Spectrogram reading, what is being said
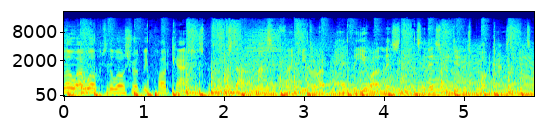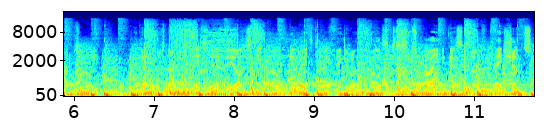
Hello and welcome to the Welsh Rugby Podcast. Just before we start, a massive thank you to whoever you are listening to this. We do this podcast three times a week. We don't always know which day it's going to be on. So the only way to keep your finger on the pulse is to subscribe and get some notifications. For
